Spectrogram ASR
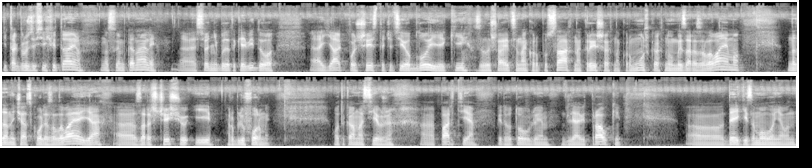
І так, друзі, всіх вітаю на своєму каналі. Е, Сьогодні буде таке відео, е, як почистити оці облої, які залишаються на корпусах, на кришах, на кормушках. Ну, ми зараз заливаємо. На даний час Коля заливає, я е, зараз чищу і роблю форми. Ось така у нас є вже партія, підготовлюємо для відправки. Деякі замовлення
